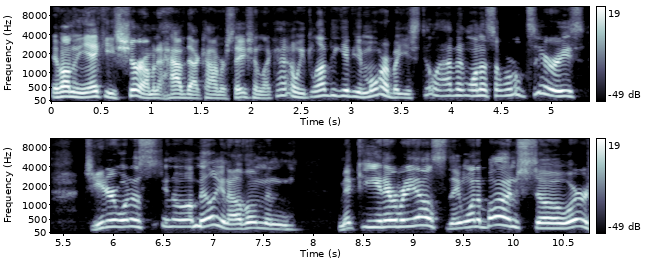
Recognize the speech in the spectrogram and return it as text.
if I'm the Yankees, sure, I'm going to have that conversation. Like, oh, we'd love to give you more, but you still haven't won us a World Series. Jeter won us, you know, a million of them, and Mickey and everybody else, they won a bunch. So we're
